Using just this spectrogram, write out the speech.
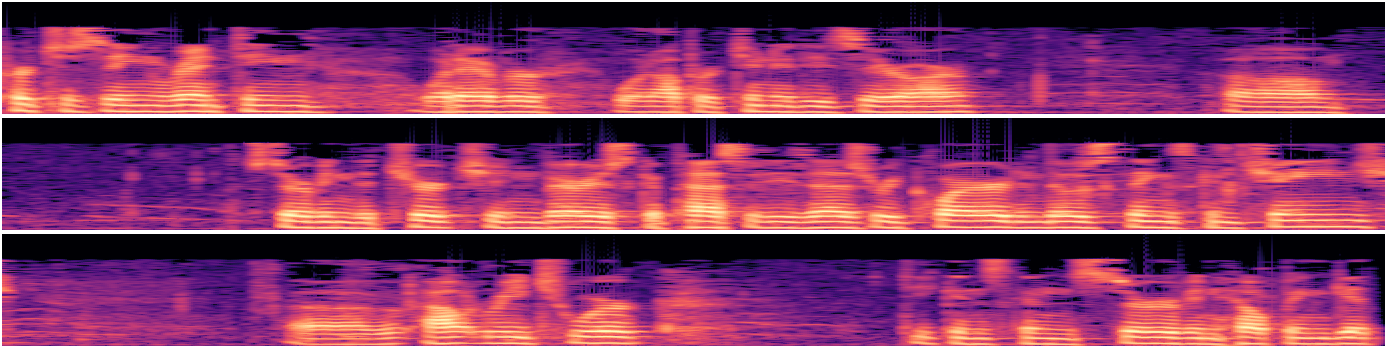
purchasing, renting, whatever, what opportunities there are. Uh, serving the church in various capacities as required, and those things can change. Uh, outreach work, deacons can serve in helping get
